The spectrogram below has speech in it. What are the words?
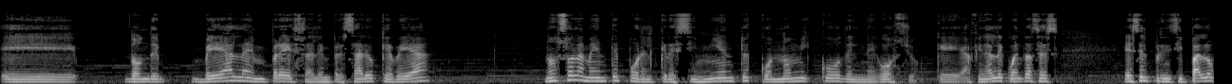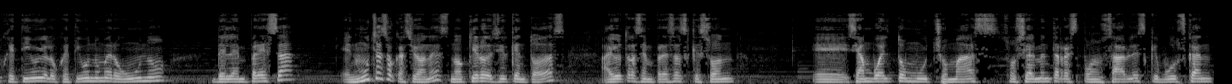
eh, donde vea la empresa, el empresario que vea no solamente por el crecimiento económico del negocio, que a final de cuentas es, es el principal objetivo y el objetivo número uno de la empresa, en muchas ocasiones, no quiero decir que en todas, hay otras empresas que son, eh, se han vuelto mucho más socialmente responsables, que buscan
